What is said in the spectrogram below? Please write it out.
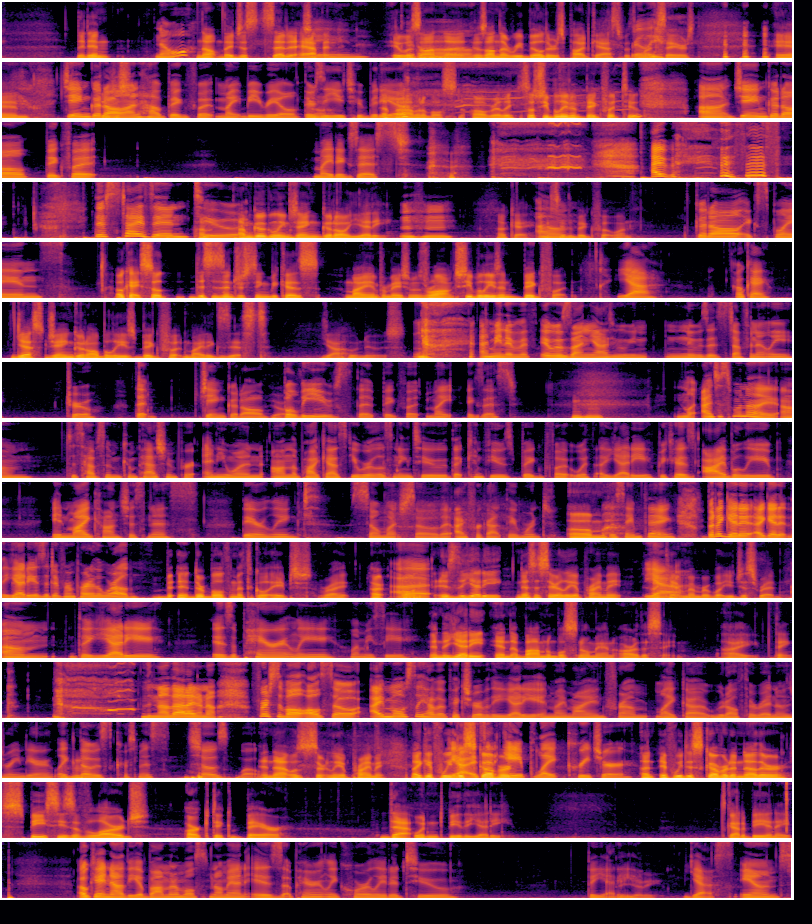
They didn't. No. No, they just said it happened. Jane. It was on the it was on the Rebuilders podcast with Really? Mark Sayers, and Jane Goodall just- on how Bigfoot might be real. There's No. a YouTube video. abominable. Sn- oh, really? So she believed in Bigfoot too? Uh, Jane Goodall, Bigfoot might exist. I this is this ties in I'm, to I'm googling Jane Goodall Yeti. mm-hmm. Okay, I see the Um, Bigfoot one. Goodall explains. Okay, so this is interesting because my information was wrong. She believes in Bigfoot. Yeah. Okay. Yes, Jane Goodall believes Bigfoot might exist. Yahoo News. I mean, if, if it was on Yahoo News, it's definitely true that Jane Goodall Yeah. believes that Bigfoot might exist. Mm-hmm. I just want to um, just have some compassion for anyone on the podcast you were listening to that confused Bigfoot with a Yeti because I believe in my consciousness they are linked so much so that I forgot they weren't Um, the same thing. But I get it. I get it. The Yeti is a different part of the world. b- uh, they're both mythical apes, right? Are, Uh, is the Yeti necessarily a primate? I can't remember what you just read. Um, the Yeti is apparently, let me see. And the Yeti and Abominable Snowman are the same, I think. Now that I don't know. First of all, also I mostly have a picture of the Yeti in my mind from like uh, Rudolph the Red-Nosed Reindeer, like Mhm. those Christmas shows. Whoa. And that was certainly a primate. Like if we yeah, discovered it's an ape-like creature. an, if we discovered another species of large Arctic bear, that wouldn't be the Yeti. It's got to be an ape. Okay, now the abominable snowman is apparently correlated to the Yeti. Yeti. Yes, and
